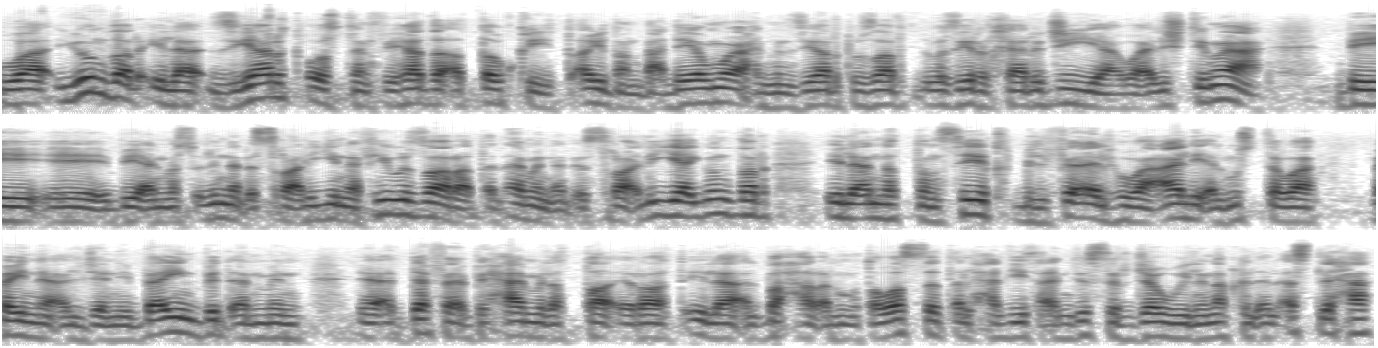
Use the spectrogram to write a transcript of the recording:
وينظر إلى زيارة أوستن في هذا التوقيت أيضا بعد يوم واحد من زيارة وزارة وزير الخارجية والاجتماع بالمسؤولين الإسرائيليين في وزارة الأمن الإسرائيلية. ينظر إلى أن التنسيق بالفعل هو عالي المستوى بين الجانبين بدءا من الدفع بحامل الطائرات إلى البحر المتوسط. الحديث عن جسر جوي لنقل الأسلحة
